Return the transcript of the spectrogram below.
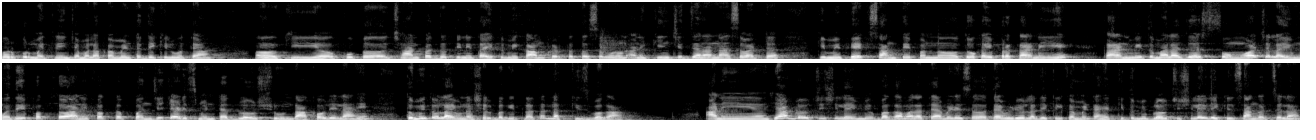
भरपूर मैत्रिणींच्या मला कमेंट देखील होत्या की खूप छान पद्धतीने ताई तुम्ही काम करता तसं म्हणून. आणि किंचित जणांना असं वाटतं की मी फेक सांगते पण तो काही प्रकार नाही आहे कारण मी तुम्हाला जस्ट सोमवारच्या लाईव्हमध्ये फक्त आणि फक्त पंचेचाळीस मिनटात ब्लाऊज शिवून दाखवलेला आहे. तुम्ही तो लाईव्ह नसेल बघितला तर नक्कीच बघा. आणि ह्या ब्लाऊजची शिलाई मी- बघा मला त्यावेळेस त्या व्हिडिओला देखील कमेंट आहेत की तुम्ही ब्लाऊजची शिलाई देखील सांगत चला.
